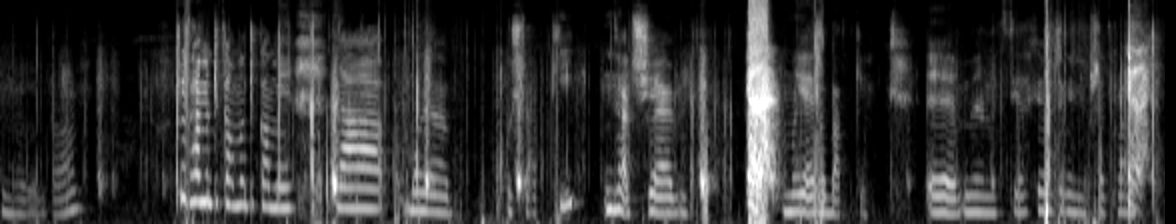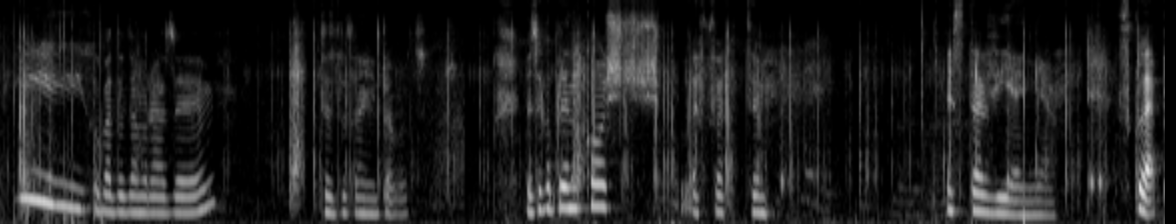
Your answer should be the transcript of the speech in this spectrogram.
No dobra. Czekamy, czekamy, czekamy na moje pośladki. Znaczy moje robatki. Yy, więc ja chyba tego nie przetrwam. I chyba dodam razem. To jest dodanie czegoś. Wysoka prędkość, efekty, ustawienia, sklep,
